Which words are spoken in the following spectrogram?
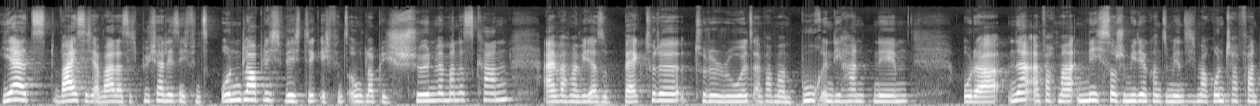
Jetzt weiß ich aber, dass ich Bücher lese. Ich finde es unglaublich wichtig. Ich finde es unglaublich schön, wenn man das kann. Einfach mal wieder so back to the, to the rules. Einfach mal ein Buch in die Hand nehmen oder ne, einfach mal nicht Social Media konsumieren, sich mal runterfahren.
